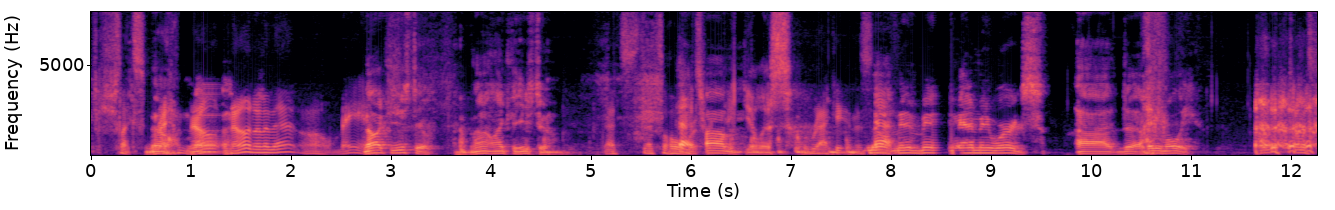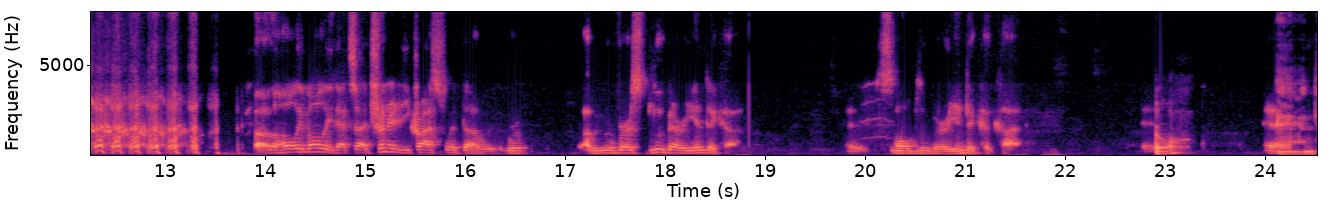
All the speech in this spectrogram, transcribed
Just like. No, No, no. no, none of that. Oh man, not like they used to. Not like they used to. That's that's a whole That's ra- Um, ridiculous. racket in Matt, itself. many, many, many, many words. Uh, the holy moly. Oh, the holy moly! That's uh, Trinity crossed with uh, re- uh, reverse blueberry indica. It's an old blueberry indica cut. Cool. Yeah. And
